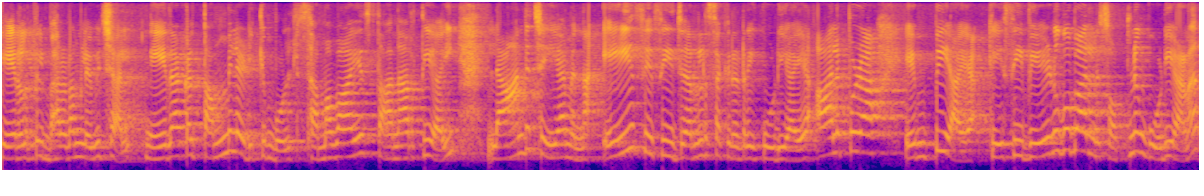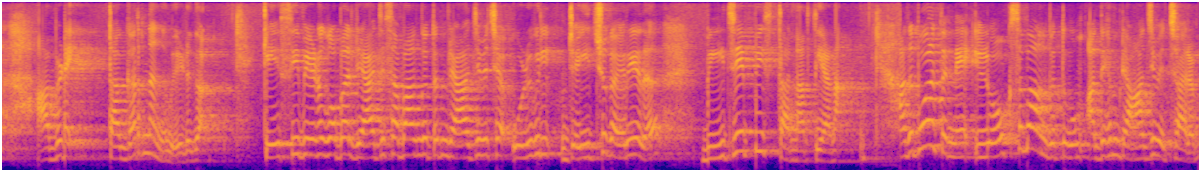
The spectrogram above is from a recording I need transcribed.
കേരളത്തിൽ ഭരണം ലഭിച്ചാൽ നേതാക്കൾ തമ്മിലടിക്കുമ്പോൾ സമവായ സ്ഥാനാർത്ഥിയായി ലാൻഡ് ചെയ്യാമെന്ന എ ജനറൽ സെക്രട്ടറി കൂടിയായ ആലപ്പുഴ എം ആയ കെ സി വേണുഗോപാലിന്റെ സ്വപ്നം കൂടിയാണ് അവിടെ തകർന്നങ്ങ് വീഴുക. കെ സി വേണുഗോപാൽ രാജ്യസഭാംഗത്വം രാജിവെച്ച ഒഴിവിൽ ജയിച്ചു കയറിയത് ബി ജെ പി സ്ഥാനാർത്ഥിയാണ്. അതുപോലെ തന്നെ ലോക്സഭാ അംഗത്വവും അദ്ദേഹം രാജിവെച്ചാലും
